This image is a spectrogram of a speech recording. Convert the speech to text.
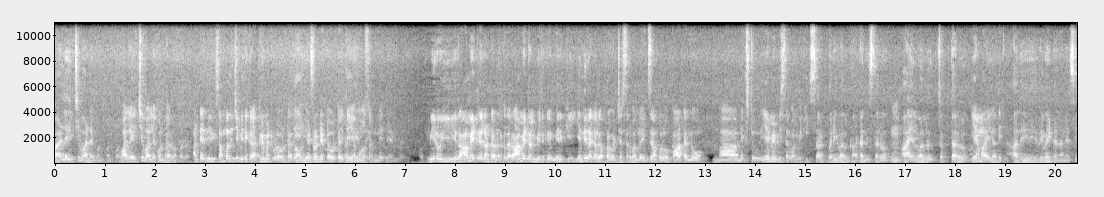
వాళ్ళే ఇచ్చి వాళ్ళే కొనుక్కొని పోవాలి. వాళ్ళే ఇచ్చి వాళ్ళే కొంటారు. అంటే దీనికి సంబంధించి మీ దగ్గర అగ్రిమెంట్ కూడా ఉంటుంది. ఎటువంటి డౌట్ అయితే ఏం అవసరం లేదు. మీరు ఈ రా మెటీరియల్ అంటూ ఉన్నారు కదా రా మెటీరియల్ మీకు మీరుకి ఎన్ని రకాలుగా ప్రొవైడ్ చేస్తారు? వాళ్ళు ఎగ్జాంపుల్ కాటన్ నెక్స్ట్ ఏమేమి ఇస్తారు వాళ్ళు మీకు? సార్ వరి వాళ్ళు కాటన్ ఇస్తారు. ఆయిల్ వాళ్ళు చెప్తారు. ఏం ఆయిల్ అది? అది రివైటల్ అనేసి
